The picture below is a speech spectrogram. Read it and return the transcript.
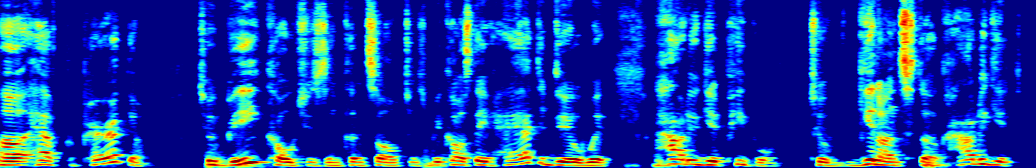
uh, have prepared them to be coaches and consultants because they've had to deal with how to get people to get unstuck, how to get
